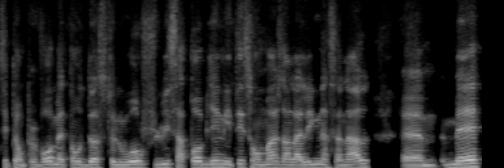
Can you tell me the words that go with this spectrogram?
Puis on peut voir, mettons, Dustin Wolf, lui, ça n'a pas bien été son match dans la Ligue nationale. mais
